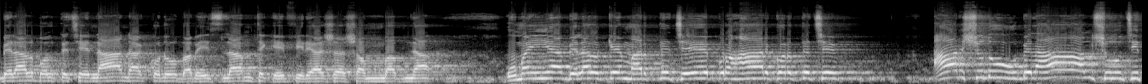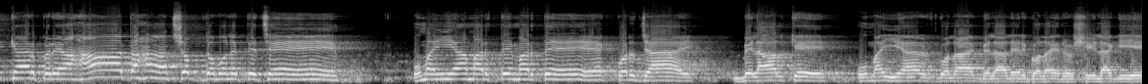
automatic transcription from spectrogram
বেলাল বলতেছে, না না, কোনোভাবে ইসলাম থেকে ফিরে আসা সম্ভব না। উমাইয়া বেলালকে মারতেছে, প্রহার করতেছে। আর শুধু বেলাল, শুধু চিৎকার করে হাত হাত শব্দ বলেতেছে। উমাইয়া মারতে মারতে এক পর্যায়ে বেলালকে উমাইয়ার গলায়, বেলালের গলায় রশি লাগিয়ে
